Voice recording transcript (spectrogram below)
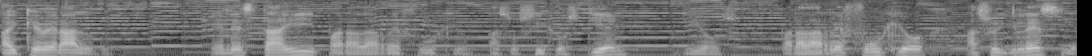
Hay que ver algo. Él está ahí para dar refugio a sus hijos. ¿Quién? Dios. Para dar refugio a su iglesia.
